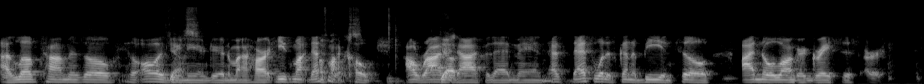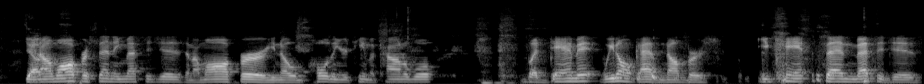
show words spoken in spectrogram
I love Tom Izzo. He'll always yes. be near and dear to my heart. He's my that's my coach. I'll ride yep. or die for that man. That's that's what it's gonna be until I no longer grace this earth. Yep. And I'm all for sending messages and I'm all for, you know, holding your team accountable. But damn it, we don't have numbers. You can't send messages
